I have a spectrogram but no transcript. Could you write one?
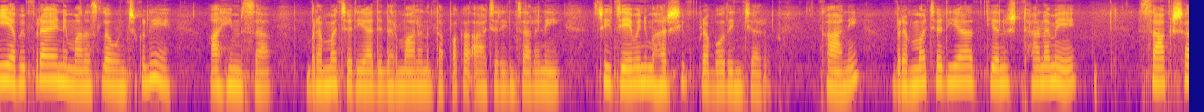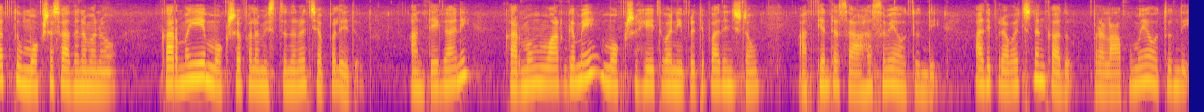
ఈ అభిప్రాయాన్ని మనసులో ఉంచుకునే అహింస బ్రహ్మచర్యాది ధర్మాలను తప్పక ఆచరించాలని శ్రీ జేమిని మహర్షి ప్రబోధించారు. కానీ బ్రహ్మచర్యాద్యనుష్ఠానమే సాక్షాత్తు మోక్ష సాధనమనో కర్మయే మోక్షఫలమిస్తుందనో చెప్పలేదు. అంతేగాని కర్మ మార్గమే మోక్షహేతు అని ప్రతిపాదించడం అత్యంత సాహసమే అవుతుంది. అది ప్రవచనం కాదు ప్రలాపమే అవుతుంది.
